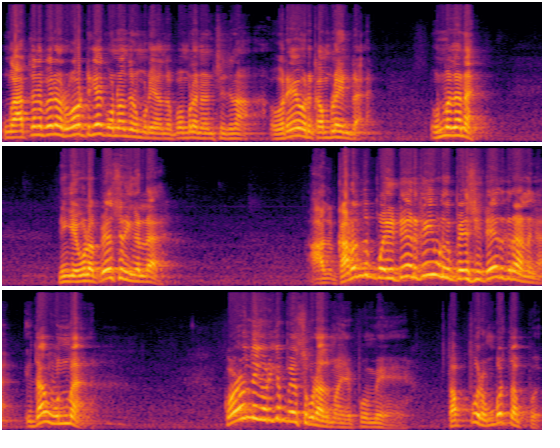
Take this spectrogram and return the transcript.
உங்கள் அத்தனை பேரை ரோட்டுக்கே கொண்டு வந்துட முடியும் அந்த பொம்பளை நினச்சிதுன்னா. ஒரே ஒரு கம்ப்ளைண்ட்டில் உண்மை தானே நீங்கள் இவ்வளோ பேசுகிறீங்கல்ல அது கடந்து போயிட்டே இருக்கு இவனுக்கு பேசிகிட்டே இருக்கிறானுங்க. இதுதான் உண்மை. குழந்தைங்க வரைக்கும் பேசக்கூடாதும்மா எப்போவுமே. தப்பு ரொம்ப தப்பு.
